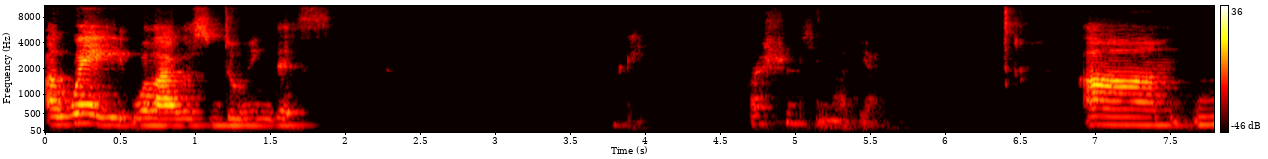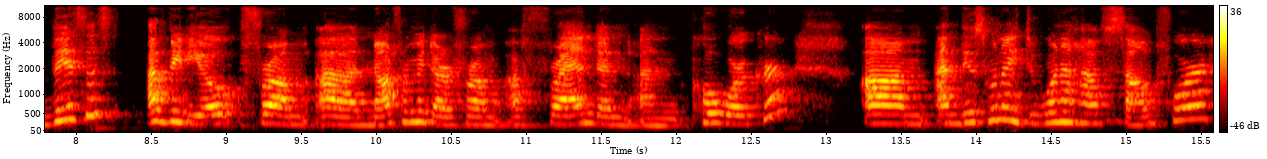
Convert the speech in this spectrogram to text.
away while I was doing this. Okay. Questions? Not yet. Um, this is a video from, uh, not from my daughter, from a friend and, and co-worker. Um, and this one I do want to have sound for.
